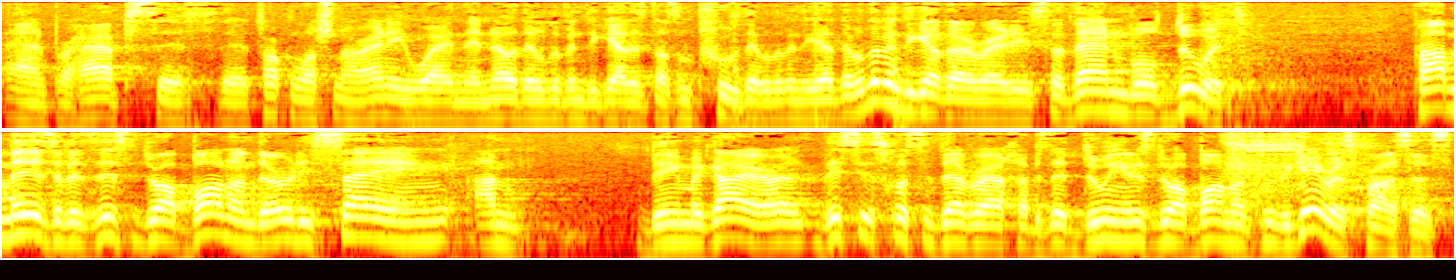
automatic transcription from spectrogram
And perhaps if they're talking Lashon Hara anyway and they know they're living together, it doesn't prove they were living together. They were living together already, so then we'll do it. Problem is, if it's this Drabanan, they're already saying, I'm being Megayer, this is Chus Devrecha, because they're doing this Drabanan through the Geras process.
